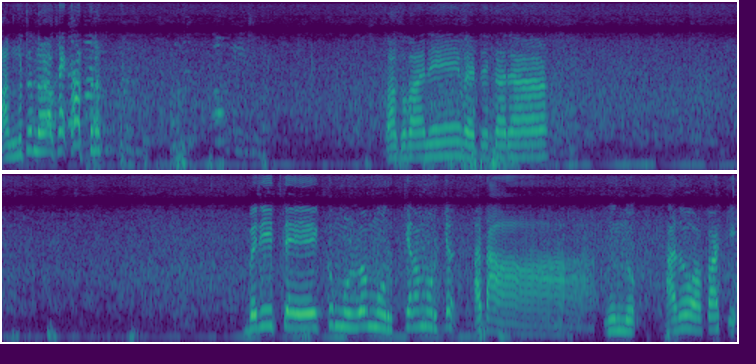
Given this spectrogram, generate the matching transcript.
അങ്ങോട്ട് നോക്കെ കത്തണം. ഭഗവാനെ വേട്ടക്കാരാ. ഇവർ ഈ തേക്ക് മുഴുവൻ മുറിക്കണം മുറിക്കണം. അതാ നിന്നു. അത് ഓഫാക്കി.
